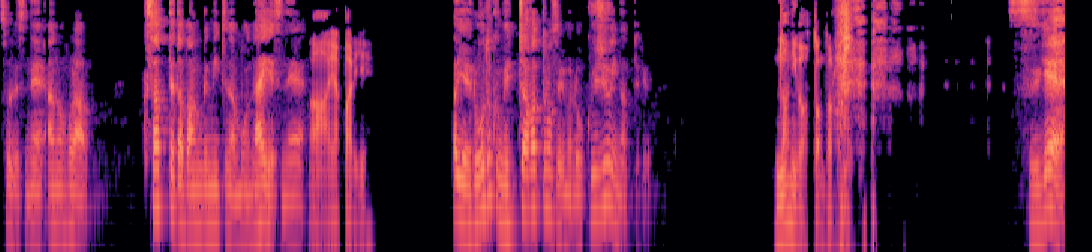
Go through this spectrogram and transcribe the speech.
そうですね。あの、ほら、腐ってた番組っていうのはもうないですね。ああ、やっぱり？あ、いや、朗読めっちゃ上がってますよ。今60位になってるよ。何があったんだろうね。すげえ。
